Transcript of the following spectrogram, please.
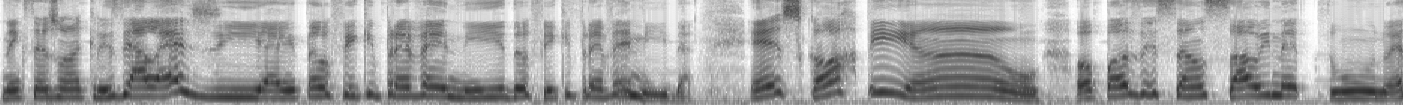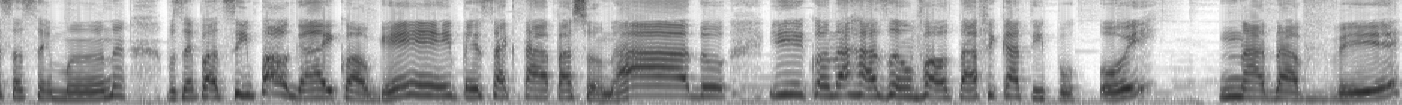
Nem que seja uma crise de alergia, então fique prevenido, fique prevenida. Escorpião, oposição Sol e Netuno. Essa semana você pode se empolgar aí com alguém, pensar que tá apaixonado e quando a razão voltar, ficar tipo, oi? Nada a ver.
